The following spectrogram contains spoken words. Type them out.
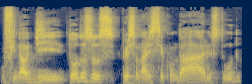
o final de todos os personagens secundários, tudo.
